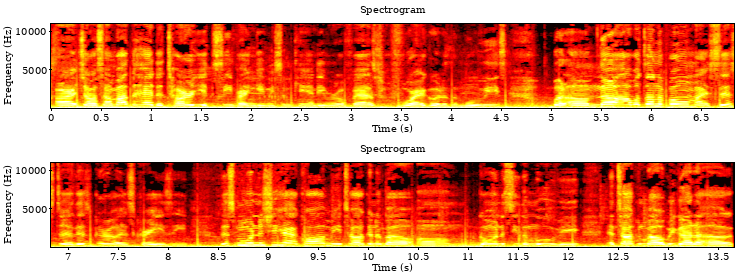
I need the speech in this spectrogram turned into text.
All right, y'all. So I'm about to head to Target to see if I can get me some candy real fast before I go to the movies. But um, no, I was on the phone with my sister. This girl is crazy. This morning she had called me talking about um going to see the movie and talking about we gotta uh,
